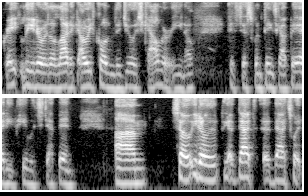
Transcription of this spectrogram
great leader with a lot of. I always called him the Jewish cavalry. You know, it's just when things got bad, he, he would step in. Um, so you know that that's what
